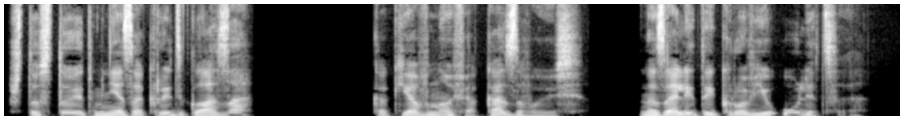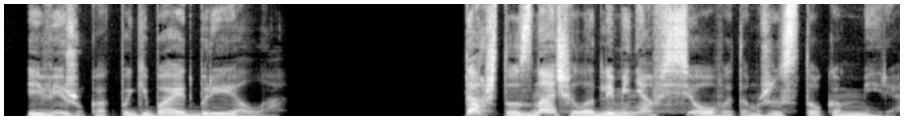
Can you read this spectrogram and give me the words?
что стоит мне закрыть глаза, как я вновь оказываюсь на залитой кровью улице, и вижу, как погибает Бриэлла. Та, что значила для меня все в этом жестоком мире.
